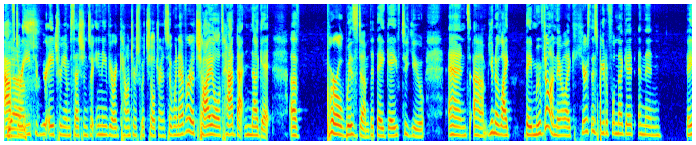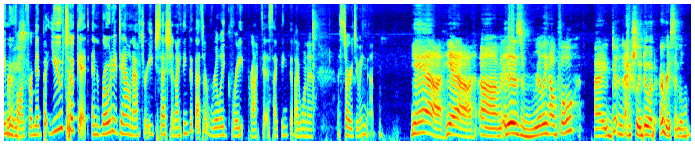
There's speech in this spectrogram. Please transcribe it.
after yes. each of your atrium sessions or any of your encounters with children so whenever a child had that nugget of pearl wisdom that they gave to you and um, you know like they moved on. They were like, here's this beautiful nugget. And then they move right. on from it. But you took it and wrote it down after each session. I think that that's a really great practice. I think that I want to start doing that. Yeah, yeah. Um, it is really helpful. I didn't actually do it every single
